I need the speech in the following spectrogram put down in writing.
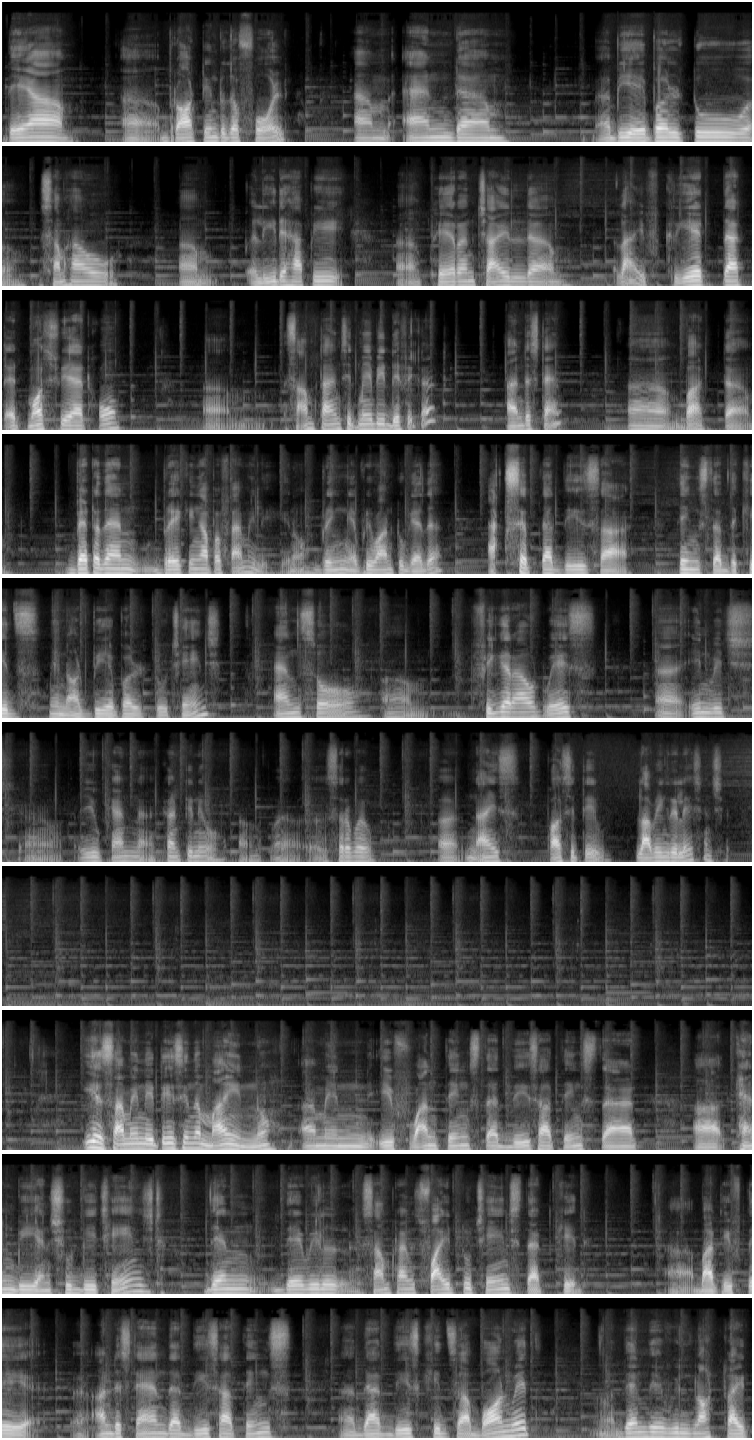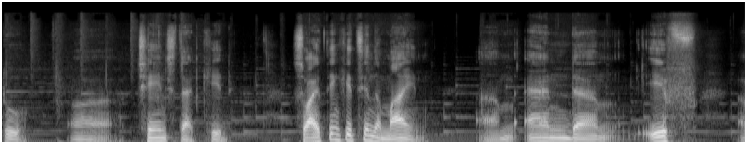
they are uh, brought into the fold um, and um, be able to somehow um, lead a happy parent child um, life, create that atmosphere at home. Um, sometimes it may be difficult, understand, but um, better than breaking up a family, you know, bringing everyone together, accept that these are things that the kids may not be able to change, and so um, figure out ways uh, in which uh, you can uh, continue uh, sort of a, a nice, positive, loving relationship. Yes, I mean, it is in the mind, no? I mean, if one thinks that these are things that uh, can be and should be changed, then they will sometimes fight to change that kid. Uh, but if they uh, understand that these are things uh, that these kids are born with, uh, then they will not try to uh, change that kid. So I think it's in the mind. Um, and um, if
